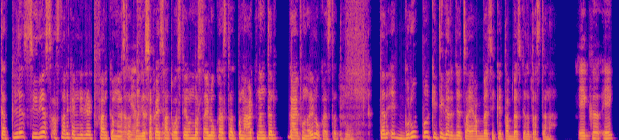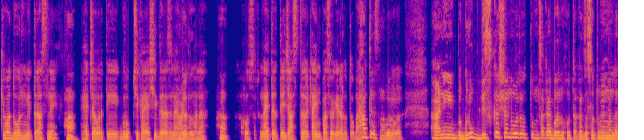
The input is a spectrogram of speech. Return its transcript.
त्यातले सिरियस असणारे कॅन्डिडेट फार कमी असतात. म्हणजे सकाळी हो. सात वाजता येऊन बसणारे लोक असतात पण आठ नंतर गायब होणारे लोक असतात. हम्म. तर एक ग्रुप किती गरजेचा आहे अभ्यासिकेत अभ्यास करत असताना? एक एक किंवा दोन मित्र असणे हा. ह्याच्यावरती ग्रुपची काय अशी गरज नाही वाटत मला. हा. हो सर नाहीतर ते जास्त टाइमपास वगैरे होतो बाहेर. हा तेच ना बरोबर आणि ग्रुप डिस्कशनवर तुमचा काय भर होता का जसं तुम्ही म्हणलात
